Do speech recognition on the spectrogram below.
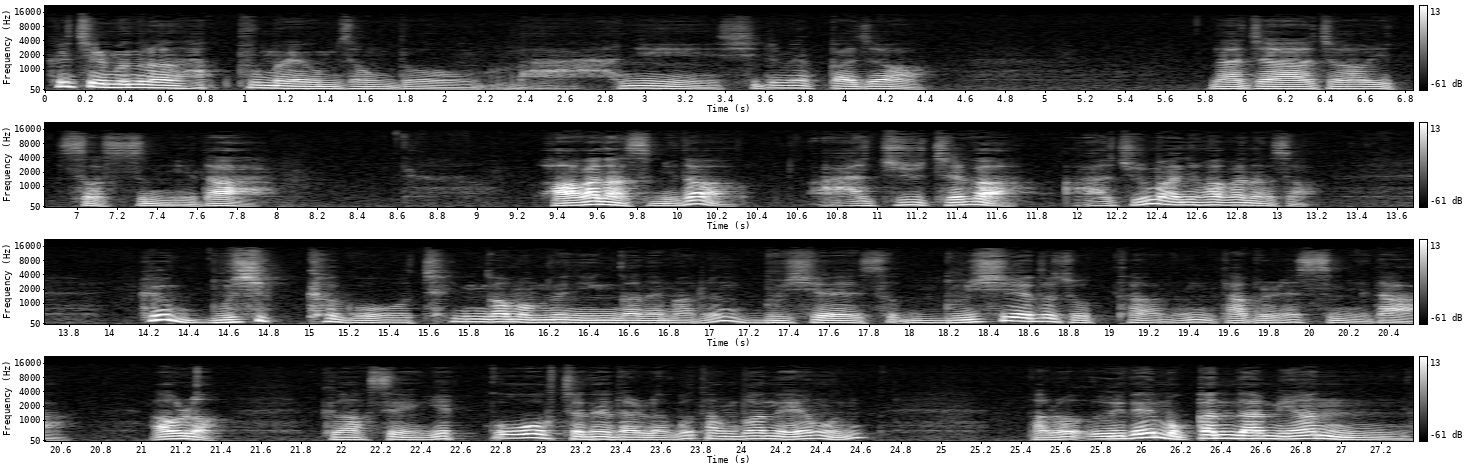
그 질문을 한 학부모의 음성도 많이 시름에 빠져 낮아져 있었습니다. 화가 났습니다. 아주 제가 아주 많이 화가 나서 그 무식하고 책임감 없는 인간의 말은 무시해서 무시해도 좋다는 답을 했습니다. 아울러 그 학생에게 꼭 전해달라고 당부한 내용은 바로 의대 못 간다면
